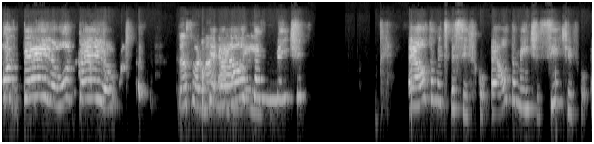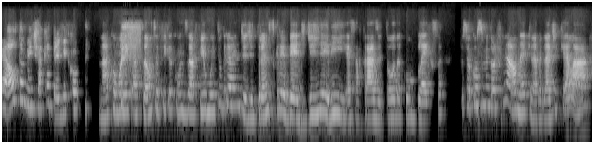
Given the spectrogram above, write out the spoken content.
Odeiam, odeiam! Transformar Porque é altamente é altamente específico, é altamente científico, é altamente acadêmico. Na comunicação, você fica com um desafio muito grande de transcrever, de digerir essa frase toda complexa para o seu consumidor final, né? Que na verdade quer lá,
